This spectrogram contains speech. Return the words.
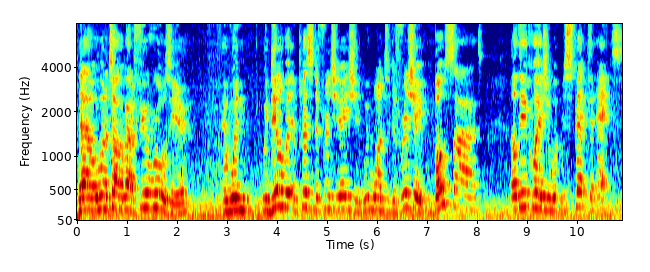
Now, we want to talk about a few rules here. And when we're dealing with implicit differentiation, we want to differentiate both sides of the equation with respect to x.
